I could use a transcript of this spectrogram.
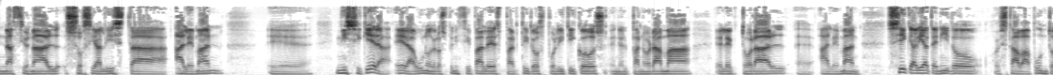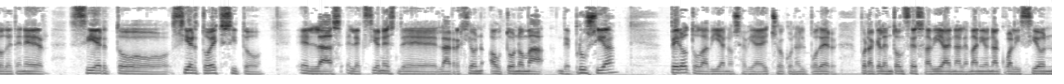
Nacional Socialista Alemán eh, ni siquiera era uno de los principales partidos políticos en el panorama electoral eh, alemán. Sí que había tenido, o estaba a punto de tener, cierto, cierto éxito en las elecciones de la región autónoma de Prusia, pero todavía no se había hecho con el poder. Por aquel entonces había en Alemania una coalición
